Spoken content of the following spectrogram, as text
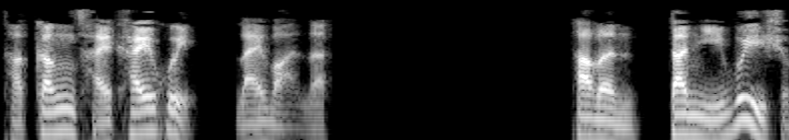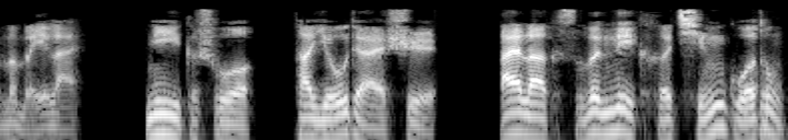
他刚才开会来晚了。”他问丹尼为什么没来，Nick 说他有点事。Alex 问 Nick 和秦国栋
